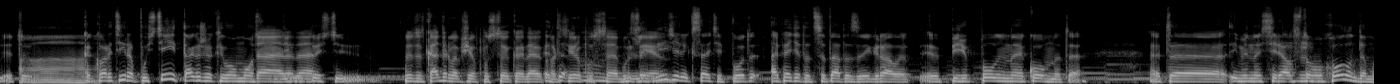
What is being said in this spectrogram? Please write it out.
это... А. Как квартира пустеет, так же, как его мозг. Да, да, да. То есть э, Этот кадр вообще в пустой, когда Это- квартира пустая, Вы заметили, кстати, вот опять эта цитата заиграла. э, Переполненная комната. Это именно сериал с Мгм. Томом Холландом.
